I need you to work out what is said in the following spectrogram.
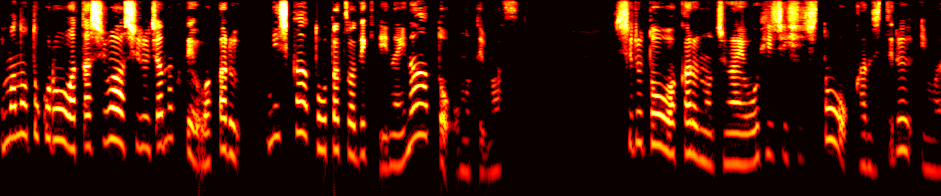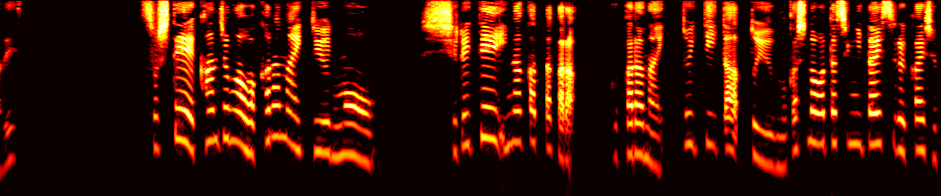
今のところ私は知るじゃなくて分かるにしか到達はできていないなと思っています。知ると分かるの違いをひしひしと感じている今です。そして感情がわからないというよりも知れていなかったからわからないと言っていたという昔の私に対する解釈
